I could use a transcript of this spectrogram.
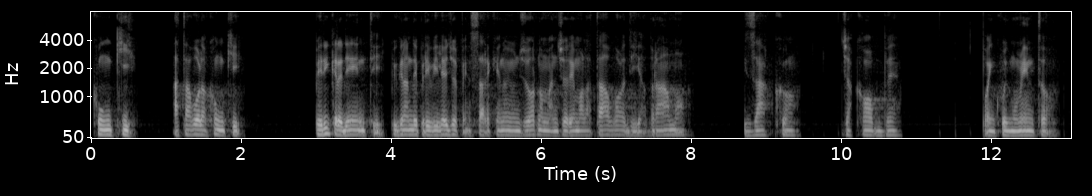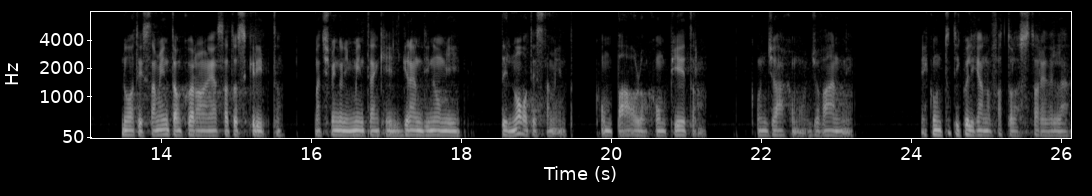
con chi, a tavola con chi. Per i credenti il più grande privilegio è pensare che noi un giorno mangeremo alla tavola di Abramo, Isacco, Giacobbe, poi in quel momento Nuovo Testamento ancora non è stato scritto, ma ci vengono in mente anche i grandi nomi del Nuovo Testamento, con Paolo, con Pietro, con Giacomo, Giovanni e con tutti quelli che hanno fatto la storia della,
